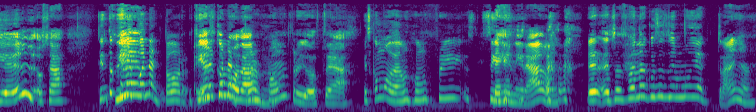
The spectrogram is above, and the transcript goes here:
y, él, o sea, Siento sí que él es- buen actor. sí él es como actor, Dan ¿no? Humphrey, o sea, Es como Dan Humphrey, sí. degenerado. E- Eso fue una cosa así muy extraña.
